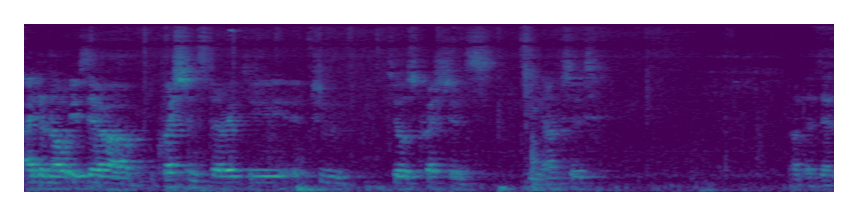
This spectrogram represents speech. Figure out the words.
I don't know if there are questions directly to those questions being answered? Not at that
